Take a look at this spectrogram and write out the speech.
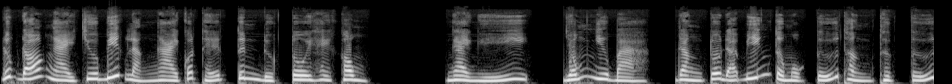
Lúc đó Ngài chưa biết là Ngài có thể tin được tôi hay không. Ngài nghĩ, giống như bà, rằng tôi đã biến từ một tử thần thực tử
